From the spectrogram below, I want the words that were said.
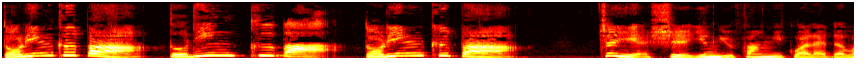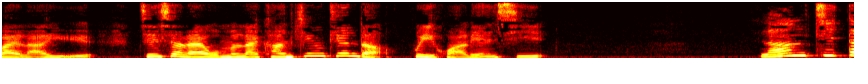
ドリンクバー、ドリンクバー、ドリンクバー。这也是英语翻译过来的外来语。接下来我们来看今天的绘画练习。ランチタ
